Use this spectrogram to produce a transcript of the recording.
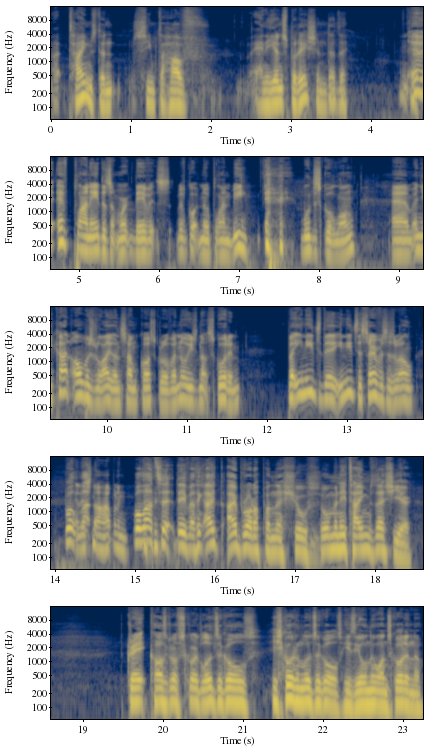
at times didn't seem to have any inspiration, did they? If, if Plan A doesn't work, Dave, it's, we've got no Plan B. we'll just go along. Um, and you can't always rely on Sam Cosgrove. I know he's not scoring, but he needs the he needs the service as well. Well, and that, it's not happening. Well, that's it, Dave. I think I I brought up on this show so many times this year. Great, Cosgrove scored loads of goals. He's scoring loads of goals. He's the only one scoring though.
